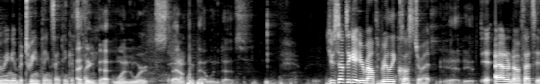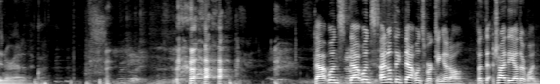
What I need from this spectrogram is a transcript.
doing in between things i think it's I funny. think that one works. I don't think that one does. you just have to get your mouth really close to it Yeah, dude. I don't know if that's in or out of the closet that one's that one's i don't think that one's working at all but th- try the other one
